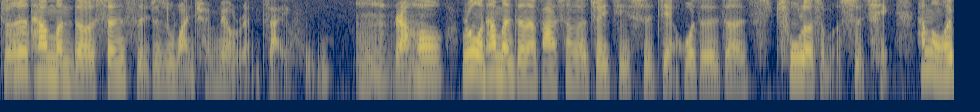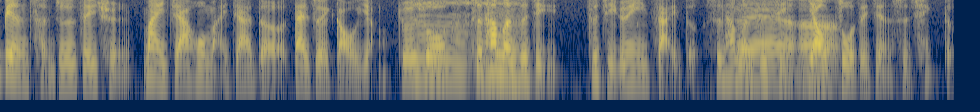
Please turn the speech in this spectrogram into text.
就是他们的生死就是完全没有人在乎。嗯，然后如果他们真的发生了坠机事件，或者是真的出了什么事情，他们会变成就是这一群卖家或买家的代罪羔羊，就是说是他们自己自己愿意宰的，是他们自己要做这件事情的。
